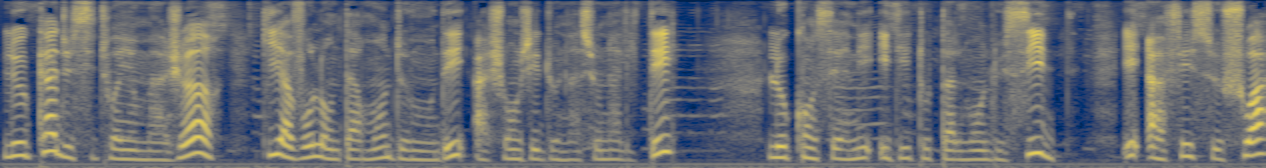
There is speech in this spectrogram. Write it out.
le cas du citoyen majeur qui a volontairement demandé à changer de nationalité. Le concerné était totalement lucide et a fait ce choix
